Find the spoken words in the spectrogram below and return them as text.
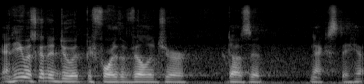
And he was going to do it before the villager does it next to him.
